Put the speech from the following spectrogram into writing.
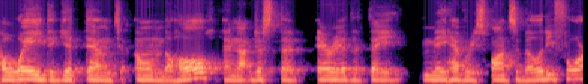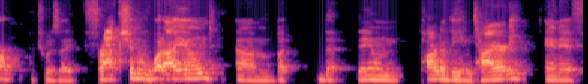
a way to get them to own the whole and not just the area that they may have responsibility for, which was a fraction of what I owned, um, but that they own part of the entirety. And if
